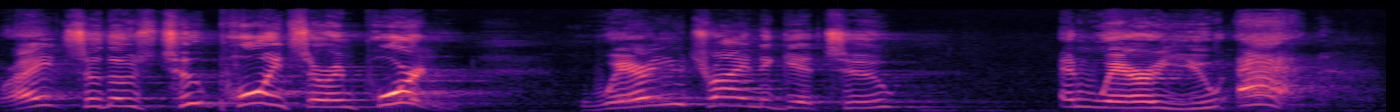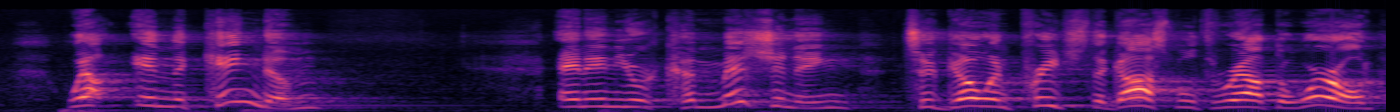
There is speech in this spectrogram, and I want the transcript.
right? So those two points are important. Where are you trying to get to, and where are you at? Well, in the kingdom and in your commissioning to go and preach the gospel throughout the world,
